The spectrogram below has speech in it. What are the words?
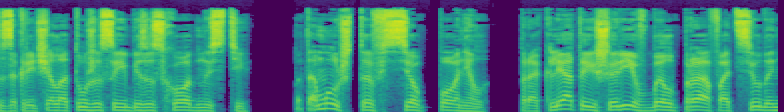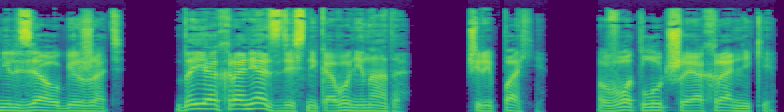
Закричал от ужаса и безысходности, потому что все понял. Проклятый шериф был прав, отсюда нельзя убежать. Да и охранять здесь никого не надо. Черепахи. Вот лучшие охранники.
